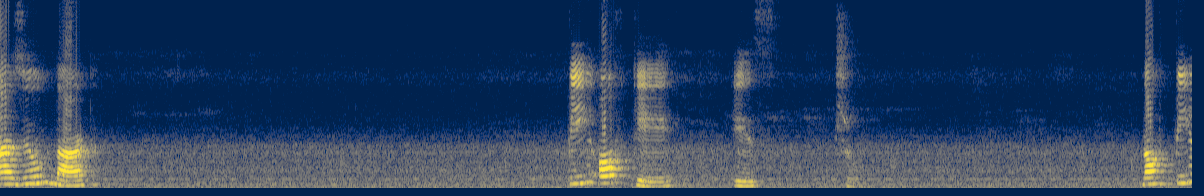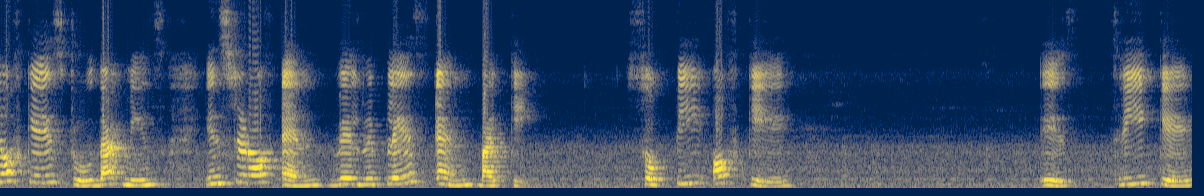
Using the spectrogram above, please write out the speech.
assume that P of k is true. Now P of k is true that means instead of n we'll replace n by k. So P of k is 3k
